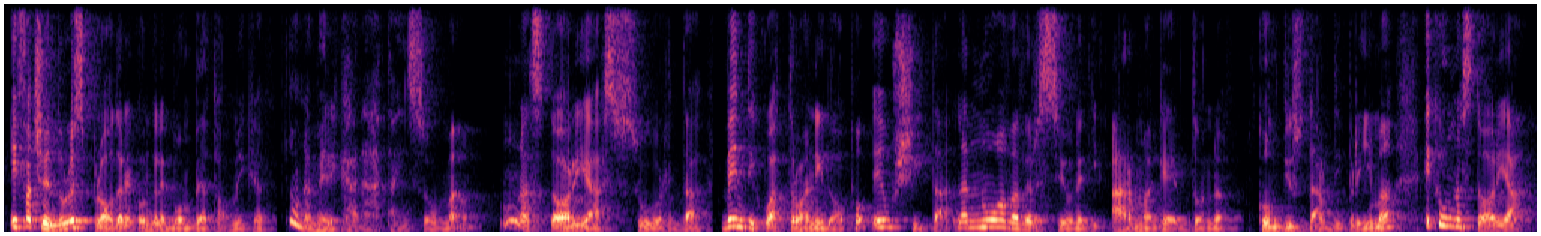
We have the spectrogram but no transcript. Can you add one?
e facendolo esplodere con delle bombe atomiche. Un'americanata, insomma. Una storia assurda. 24 anni dopo è uscita la nuova versione di Armageddon, con più star di prima e con una storia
